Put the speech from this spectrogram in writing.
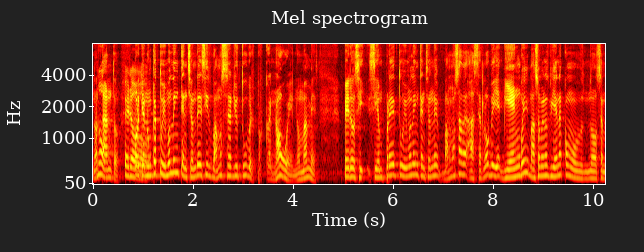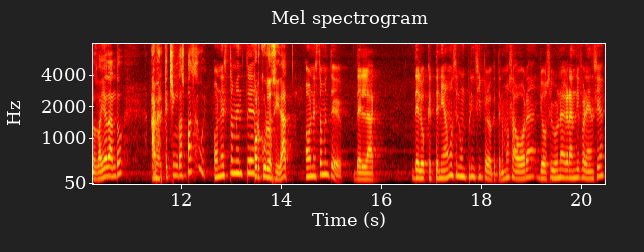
no, no, tanto. pero- Porque nunca tuvimos la intención de decir, vamos a ser youtubers. Porque no, güey, no mames. Pero sí, siempre tuvimos la intención de, vamos a hacerlo bien, güey, más o menos bien a como no, se nos vaya dando. A ver qué chingados pasa, güey. honestamente, Por curiosidad. honestamente, de, la, de lo que teníamos en un principio a lo que tenemos ahora, yo sí veo una gran diferencia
